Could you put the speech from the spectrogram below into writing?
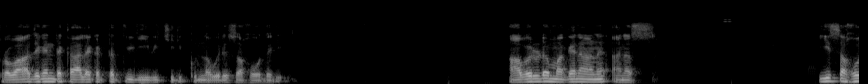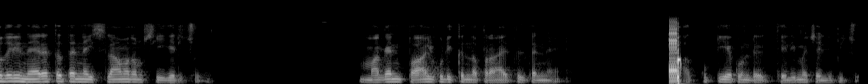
പ്രവാചകന്റെ കാലഘട്ടത്തിൽ ജീവിച്ചിരിക്കുന്ന ഒരു സഹോദരി. അവരുടെ മകനാണ് അനസ്. ഈ സഹോദരി നേരത്തെ തന്നെ ഇസ്ലാമതം സ്വീകരിച്ചു. മകൻ പാൽ കുടിക്കുന്ന പ്രായത്തിൽ തന്നെ ആ കുട്ടിയെ കൊണ്ട് കെലിമ ചെല്ലിപ്പിച്ചു.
